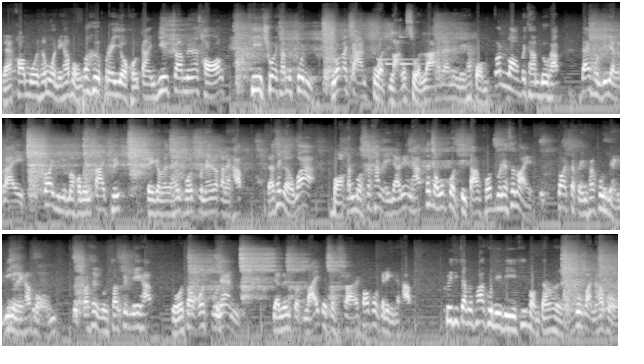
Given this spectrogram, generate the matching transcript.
และข้อมูลทั้งหมดนี้ครับผมก็คือประโยชน์ของการยืดกล้ามเนื้อท้อง ที่ช่วยทำให้คุณลดอาการปวดหลังส่วนล่างได้นั่นเองครับผมก็ลองไปทำดูครับ ได้ผลดีอย่างไร ก็อย่าลืมมาคอมเมนต์ใต้คลิปเป็นกำลังใจให้โค้ชคนนั้นแล้วกันนะครับแล้วถ้าเกิดว่าบอกกันหมดสักขนาดนี้แล้วเนี่ยนะครับถ้าเกิดว่ากดติดตามโค้ชคนนั้นสักหน่อยก็จะเป็นพระคุณอย่างยิ่งเลยครับผมก็ถ้าเกิดคุณชอบคลิปนี้ครับหรือว่าชอบโค้ชคนนั้นอย่าลืมกดไลค์กด subscribe แล้วก็กดกระดิ่งนะครับเพื่อที่จะไม่พลาดคุณดีๆที่ผมจะนำเสนอทุกวันนะครับผม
